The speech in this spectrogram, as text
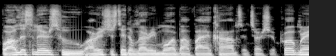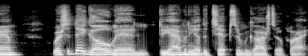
For our listeners who are interested in learning more about Viacom's internship program, where should they go? And do you have any other tips in regards to applying?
